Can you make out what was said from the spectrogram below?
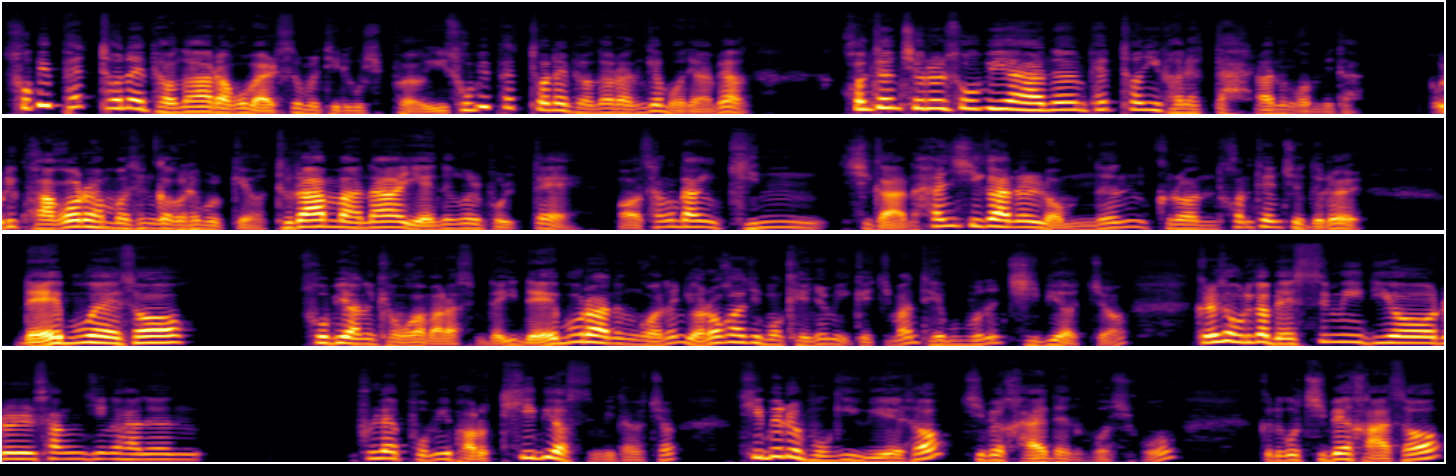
소비 패턴의 변화라고 말씀을 드리고 싶어요. 이 소비 패턴의 변화라는 게 뭐냐면 컨텐츠를 소비하는 패턴이 변했다라는 겁니다. 우리 과거를 한번 생각을 해볼게요. 드라마나 예능을 볼때 어, 상당히 긴 시간, 한 시간을 넘는 그런 컨텐츠들을 내부에서 소비하는 경우가 많았습니다. 이 내부라는 거는 여러 가지 뭐 개념이 있겠지만 대부분은 집이었죠. 그래서 우리가 매스미디어를 상징하는 플랫폼이 바로 TV였습니다. 그렇죠? TV를 보기 위해서 집에 가야 되는 것이고 그리고 집에 가서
